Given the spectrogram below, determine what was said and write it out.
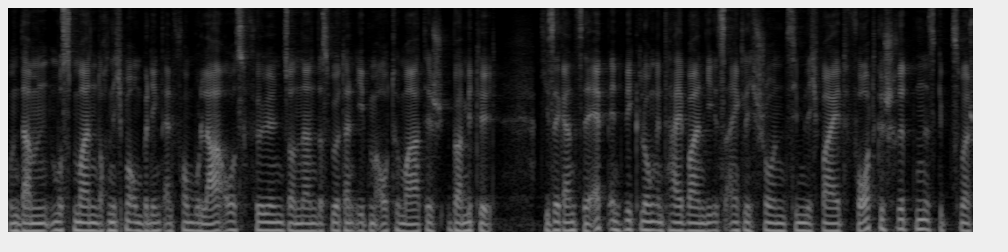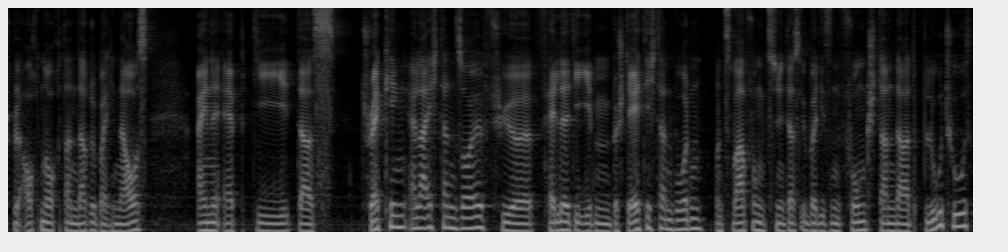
und dann muss man noch nicht mal unbedingt ein Formular ausfüllen, sondern das wird dann eben automatisch übermittelt. Diese ganze App-Entwicklung in Taiwan, die ist eigentlich schon ziemlich weit fortgeschritten. Es gibt zum Beispiel auch noch dann darüber hinaus eine App, die das Tracking erleichtern soll für Fälle, die eben bestätigt dann wurden. Und zwar funktioniert das über diesen Funkstandard Bluetooth.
